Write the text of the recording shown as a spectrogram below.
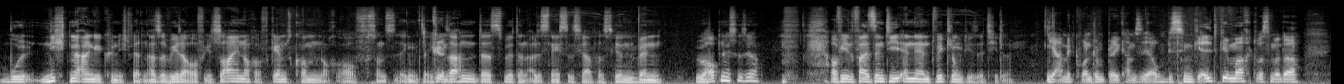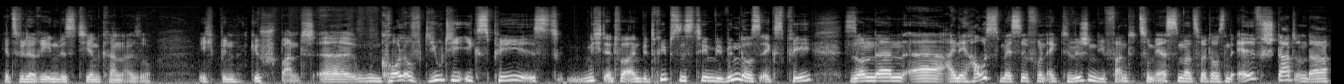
wohl nicht mehr angekündigt werden. Also weder auf E3 noch auf Gamescom noch auf sonst irgendwelche genau. Sachen. Das wird dann alles nächstes Jahr passieren, wenn überhaupt nächstes Jahr. auf jeden Fall sind die in der Entwicklung, diese Titel ja, mit Quantum Break haben sie ja auch ein bisschen Geld gemacht, was man da jetzt wieder reinvestieren kann. Also ich bin gespannt. Äh, Call of Duty XP ist nicht etwa ein Betriebssystem wie Windows XP, sondern äh, eine Hausmesse von Activision, die fand zum ersten Mal 2011 statt und da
